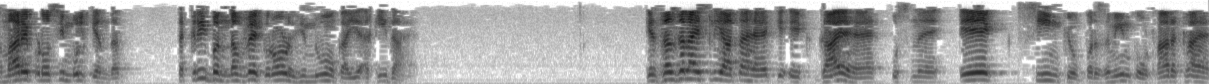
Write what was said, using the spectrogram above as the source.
ہمارے پڑوسی ملک کے اندر تقریباً نوے کروڑ ہندوؤں کا یہ عقیدہ ہے۔ کہ زلزلہ اس لیے آتا ہے کہ ایک گائے ہے، اس نے ایک سینگ کے اوپر زمین کو اٹھا رکھا ہے۔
